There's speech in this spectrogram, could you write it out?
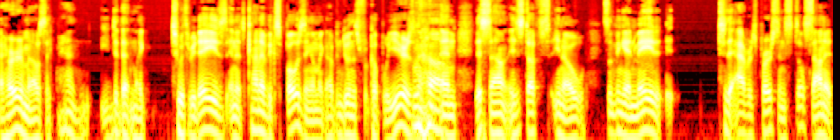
I heard him, and I was like, man, you did that in like two or three days, and it's kind of exposing. I'm like, I've been doing this for a couple of years, No. and this sound, his stuff's, you know, something I made it, to the average person still sounded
